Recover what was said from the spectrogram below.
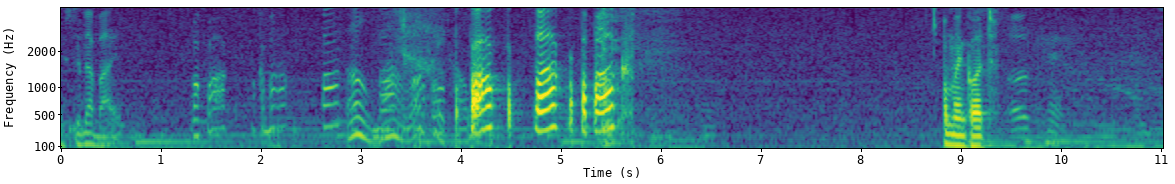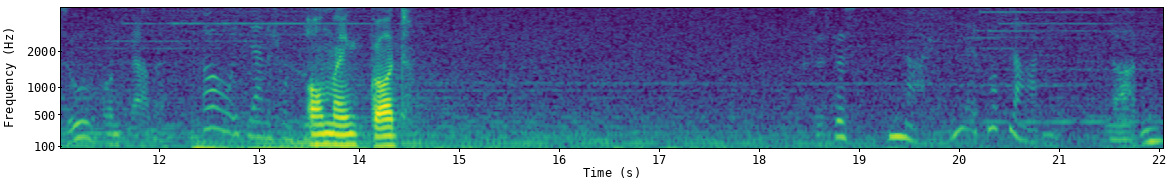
Bist du dabei? Bock, bock, bock, bock, bock. Oh, wow. Oh. Oh, schon viel. Oh mein Gott. Was ist es? Nein, es muss laden. Laden?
